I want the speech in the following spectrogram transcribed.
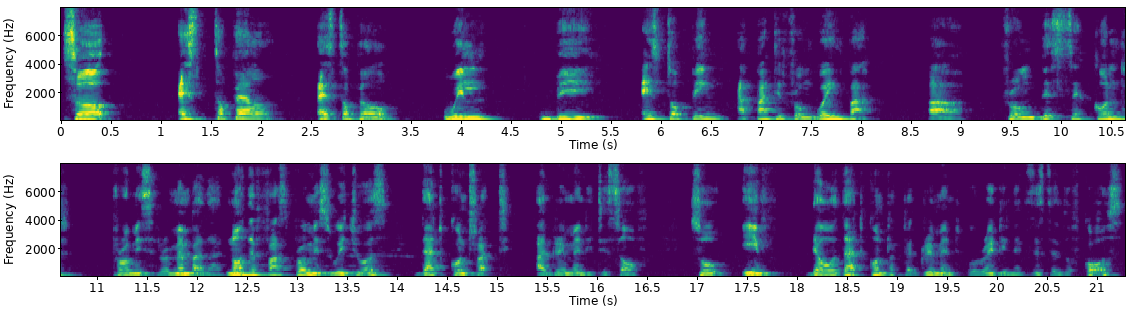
So estoppel, estoppel will be stopping a party from going back uh, from the second promise. Remember that, not the first promise, which was that contract agreement itself. So if there was that contract agreement already in existence, of course,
